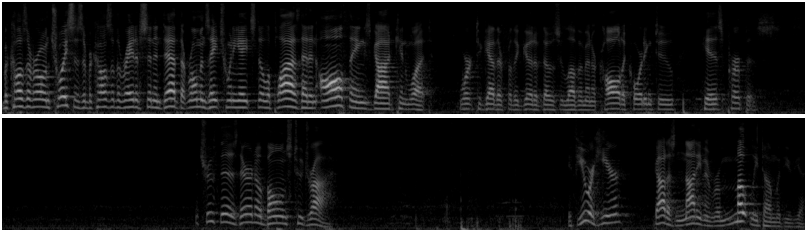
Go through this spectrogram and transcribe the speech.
because of our own choices and because of the rate of sin and death, that Romans 8:28 still applies that in all things God can what? Work together for the good of those who love him and are called according to his purpose. The truth is there are no bones too dry. If you are here God is not even remotely done with you yet.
